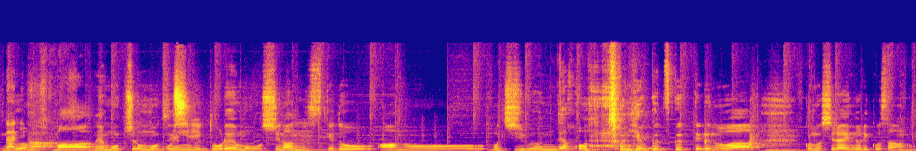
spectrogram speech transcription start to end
何が、まあねもちろんもう全部どれも推しなんですけど、あのーもう自分で本当によく作ってるのはうん。この白井のり子さんが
